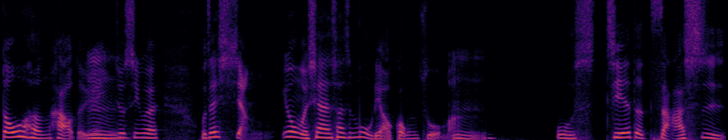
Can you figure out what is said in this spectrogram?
都很好的原因，嗯、就是因为我在想，因为我们现在算是幕僚工作嘛，嗯、我接的杂事。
